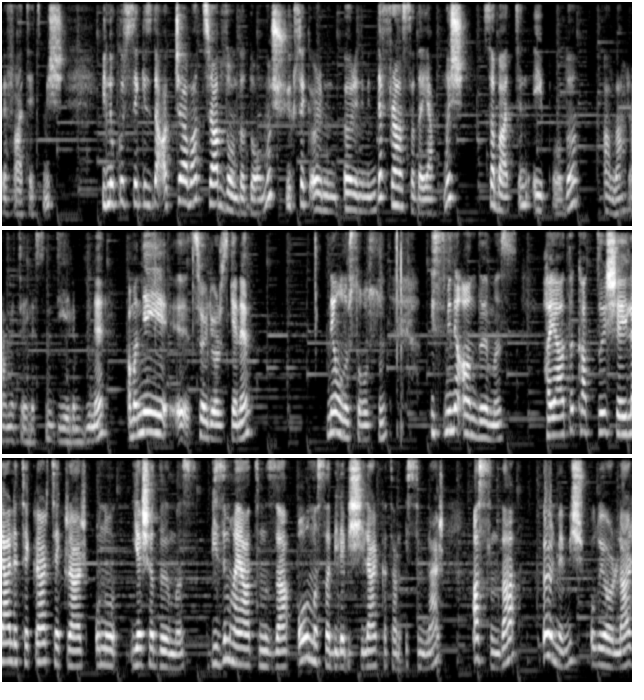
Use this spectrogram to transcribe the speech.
vefat etmiş. 1908'de Akçaabat, Trabzon'da doğmuş. Yüksek öğrenimini de Fransa'da yapmış. Sabahattin Eyüboğlu Allah rahmet eylesin diyelim yine. Ama neyi e, söylüyoruz gene? Ne olursa olsun ismini andığımız, hayata kattığı şeylerle tekrar tekrar onu yaşadığımız, bizim hayatımıza olmasa bile bir şeyler katan isimler aslında ölmemiş oluyorlar,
